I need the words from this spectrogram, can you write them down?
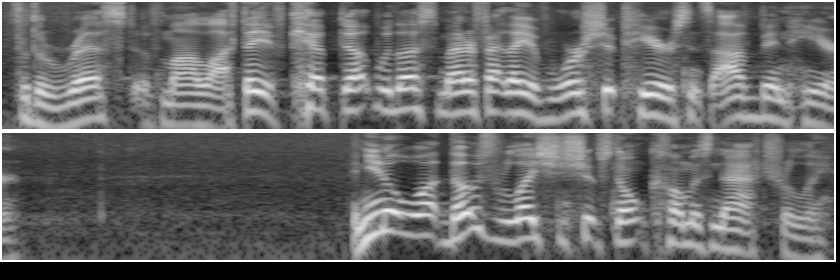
for the rest of my life. They have kept up with us. Matter of fact, they have worshiped here since I've been here. And you know what? Those relationships don't come as naturally.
